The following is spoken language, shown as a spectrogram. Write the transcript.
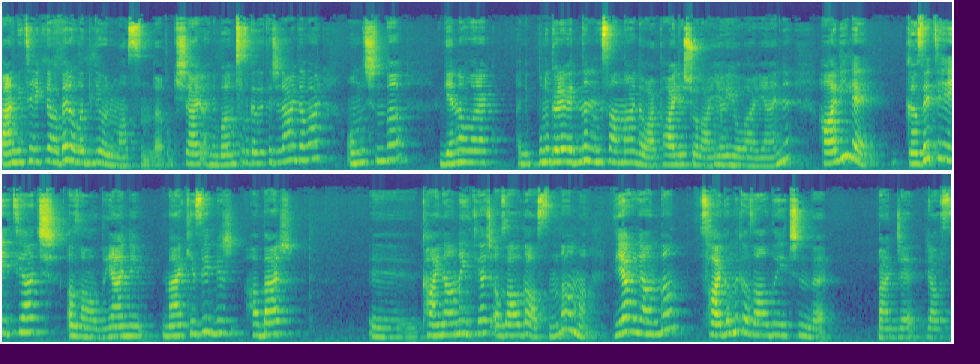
ben nitelikli haber alabiliyorum aslında. O kişiler hani bağımsız gazeteciler de var. Onun dışında genel olarak hani bunu görev edinen insanlar da var. Paylaşıyorlar, yayıyorlar yani. Haliyle gazeteye ihtiyaç azaldı. Yani merkezi bir haber e, kaynağına ihtiyaç azaldı aslında ama diğer yandan saygınlık azaldığı için de bence biraz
